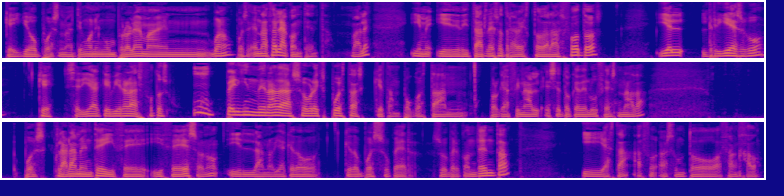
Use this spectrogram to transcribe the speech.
que yo pues no tengo ningún problema en, bueno, pues en hacerla contenta, ¿vale? Y, editarles otra vez todas las fotos. Y el riesgo, que sería que viera las fotos un pelín de nada sobreexpuestas, que tampoco están, porque al final ese toque de luz es nada, pues claramente hice, hice eso, ¿no? Y la novia quedó, quedó pues súper, súper contenta y ya está, asunto zanjado.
